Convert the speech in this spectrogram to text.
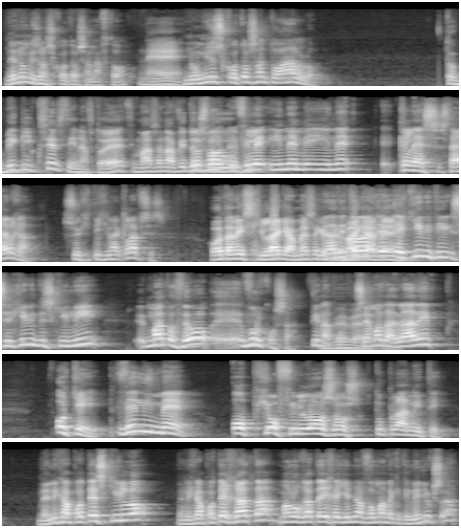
Δεν νομίζω να σκότωσαν αυτό. Ναι. Νομίζω σκοτώσαν το άλλο. Το μπίγκλ ξέρεις τι είναι αυτό, ε; Θυμάσαι ένα βίντεο Τέλος του. πάντων, ε, φίλε, είναι, είναι κλαις στα έργα. Σου έχει τύχει να κλάψεις. Όταν έχεις σκυλάκια μέσα και δηλαδή παιδάκια, τώρα, ναι. ε, εκείνη τη, σε εκείνη τη σκηνή, ε, μα το Θεό, ε, βούρκωσα. Τι να πω, βέβαια, ψέματα. Δηλαδή, οκ, δεν είμαι ο πιο φιλόζωος του πλανήτη. Δεν είχα ποτέ σκύλο, δεν είχα ποτέ γάτα. Μάλλον γάτα είχα για μια εβδομάδα και την έδιωξα.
